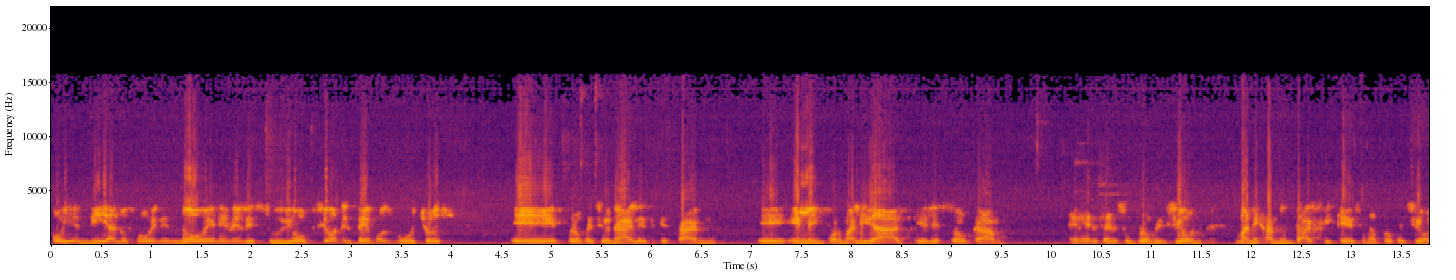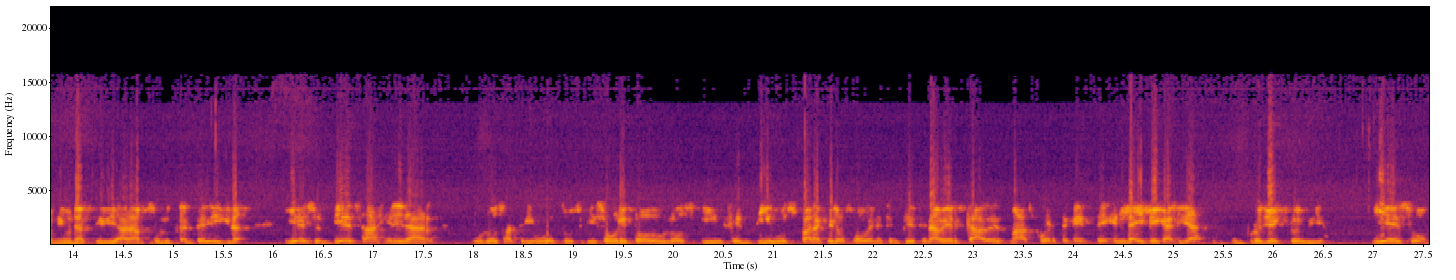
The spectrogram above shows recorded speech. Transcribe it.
Hoy en día los jóvenes no ven en el estudio opciones. Vemos muchos eh, profesionales que están eh, en la informalidad, que les toca ejercer su profesión manejando un taxi, que es una profesión y una actividad absolutamente digna, y eso empieza a generar unos atributos y sobre todo unos incentivos para que los jóvenes empiecen a ver cada vez más fuertemente en la ilegalidad un proyecto de vida. Y eso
